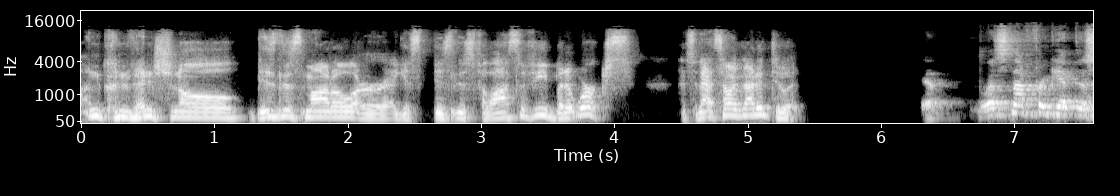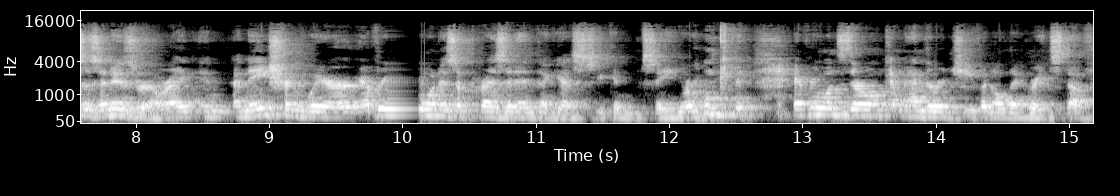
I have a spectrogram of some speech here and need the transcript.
unconventional business model or I guess business philosophy, but it works. And so that's how I got into it. Yeah. Let's not forget this is in Israel, right? In a nation where everyone is a president, I guess you can say your own everyone's their own commander in chief and all that great stuff.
